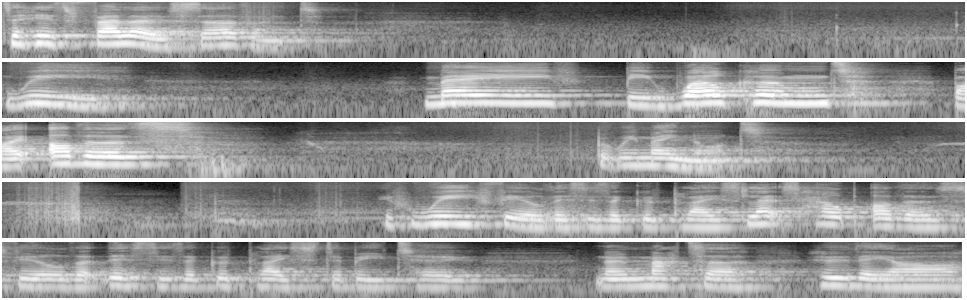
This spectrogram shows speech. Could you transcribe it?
to his fellow servant. We may be welcomed by others, but we may not. If we feel this is a good place, let's help others feel that this is a good place to be too no matter who they are,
